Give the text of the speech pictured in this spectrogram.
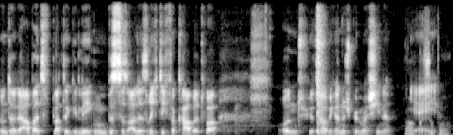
unter der Arbeitsplatte gelegen, bis das alles richtig verkabelt war. Und jetzt habe ich eine Spülmaschine. Oh, super.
